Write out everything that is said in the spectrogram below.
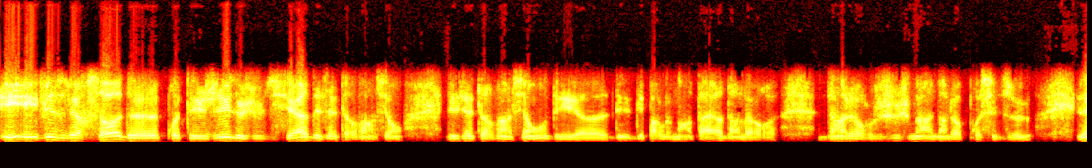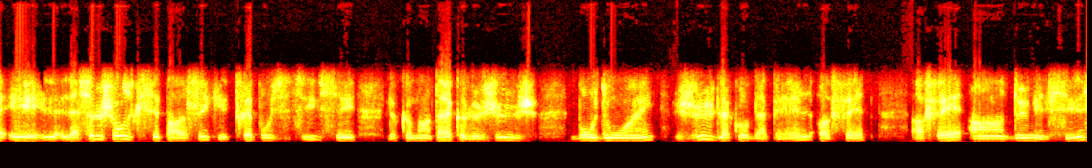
Et, vice-versa, de protéger le judiciaire des interventions, des interventions des, euh, des, parlementaires dans leur, dans leur jugement, dans leur procédure. Et la seule chose qui s'est passée qui est très positive, c'est le commentaire que le juge Baudouin, juge de la Cour d'appel, a fait a fait en 2006.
